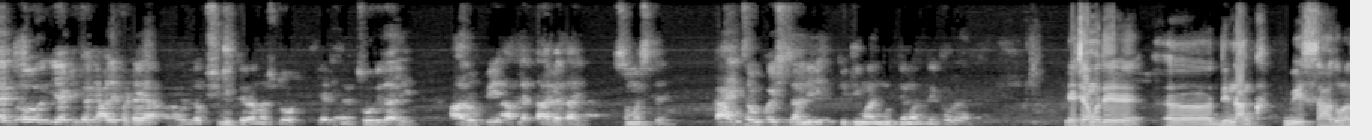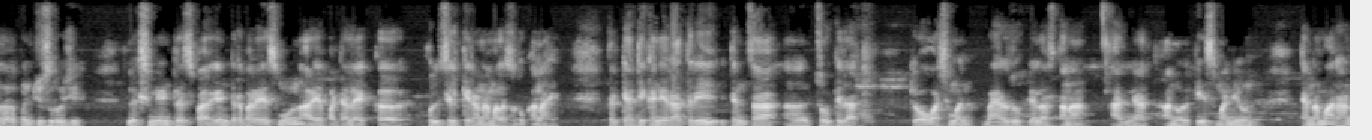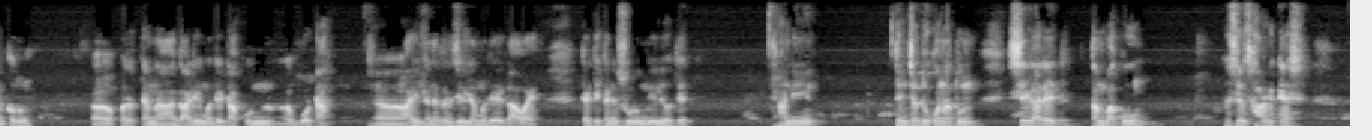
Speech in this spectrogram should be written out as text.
साहेब या ठिकाणी आळेफाटा अ, लक्ष्मी किराणा स्टोअर या ठिकाणी चोरी झाली. आरोपी आपल्या ताब्यात आहे. समजते? काय चौकशी झाली? किती माल मुद्देमाल रिकवर झाला? याच्यामध्ये दिनांक वीस सहा दोन हजार पंचवीस रोजी लक्ष्मी एंटरस एंटरप्राइज म्हणून आळे फाट्याला एक होलसेल किराणा मालाचं दुकान आहे. तर त्या ठिकाणी रात्री त्यांचा चौकीदार किंवा वॉचमन बाहेर झोपलेला असताना अज्ञात अनोळखी इस्मानी येऊन त्यांना मारहाण करून परत त्यांना गाडीमध्ये टाकून बोटा अहिल्यानगर जिल्ह्यामध्ये गाव आहे. त्या ठिकाणी सोडून दिले होते. आणि त्यांच्या दुकानातून सिगारेट तंबाखू तसेच हार्ड कॅश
